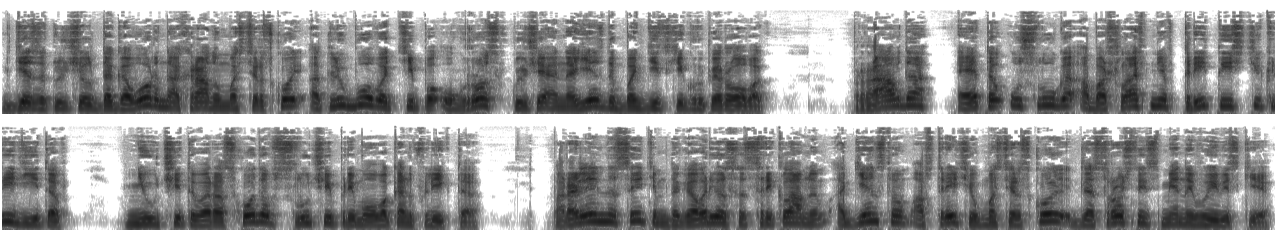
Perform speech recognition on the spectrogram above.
где заключил договор на охрану мастерской от любого типа угроз, включая наезды бандитских группировок. Правда, эта услуга обошлась мне в 3000 кредитов, не учитывая расходов в случае прямого конфликта. Параллельно с этим договорился с рекламным агентством о встрече в мастерской для срочной смены вывески.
